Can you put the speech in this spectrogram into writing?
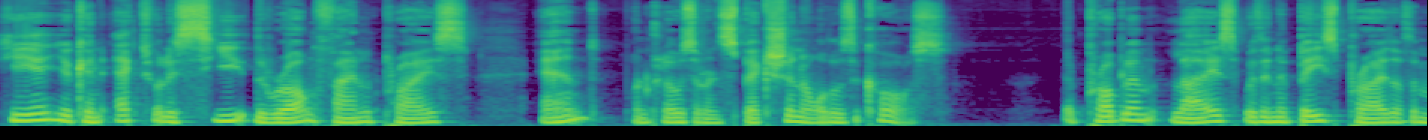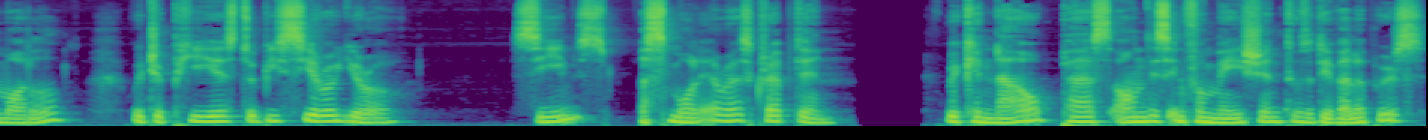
Here you can actually see the wrong final price and, on closer inspection, also the cause. The problem lies within the base price of the model, which appears to be 0 euro. Seems a small error has crept in. We can now pass on this information to the developers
